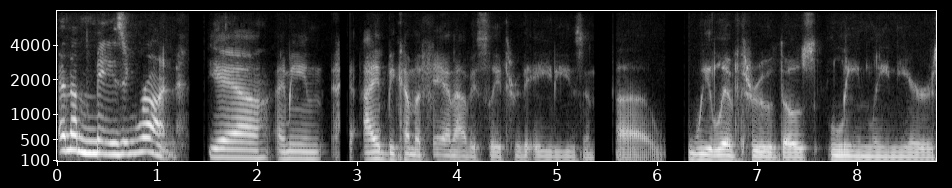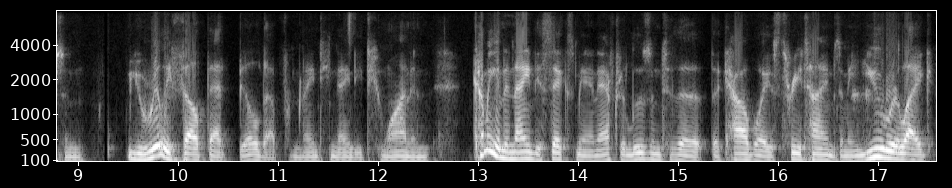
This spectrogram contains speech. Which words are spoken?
an amazing run. Yeah, I mean, I become a fan obviously through the 80s, and uh, we lived through those lean, lean years, and you really felt that build up from 1992 on. And coming into 96, man, after losing to the, the Cowboys three times, I mean, you were like,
